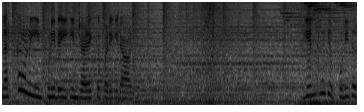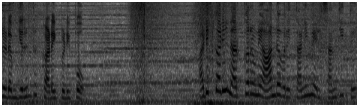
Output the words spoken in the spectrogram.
நற்கருணையின் புனிதை என்று அழைக்கப்படுகிறாள். இன்றைய புனிதரிடம் இருந்து கடைபிடிப்போம். அடிக்கடி நற்கருணை ஆண்டவரை தனிமையில் சந்தித்து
